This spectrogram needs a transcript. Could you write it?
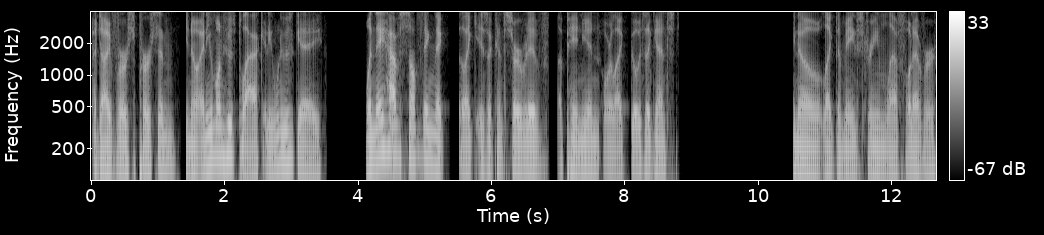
a diverse person, you know, anyone who's black, anyone who's gay, when they have something that like is a conservative opinion or like goes against you know, like the mainstream left whatever,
